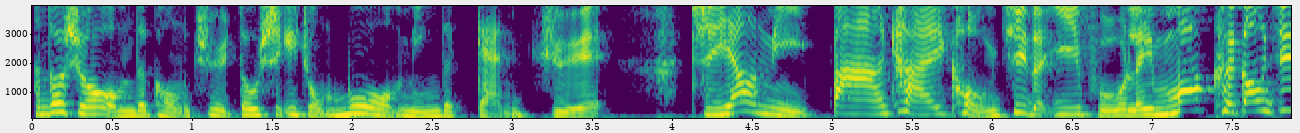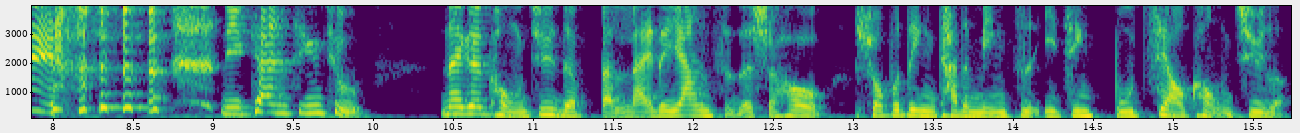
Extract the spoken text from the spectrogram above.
很多时候，我们的恐惧都是一种莫名的感觉。只要你扒开恐惧的衣服，你摸开工具，你看清楚那个恐惧的本来的样子的时候，说不定它的名字已经不叫恐惧了。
